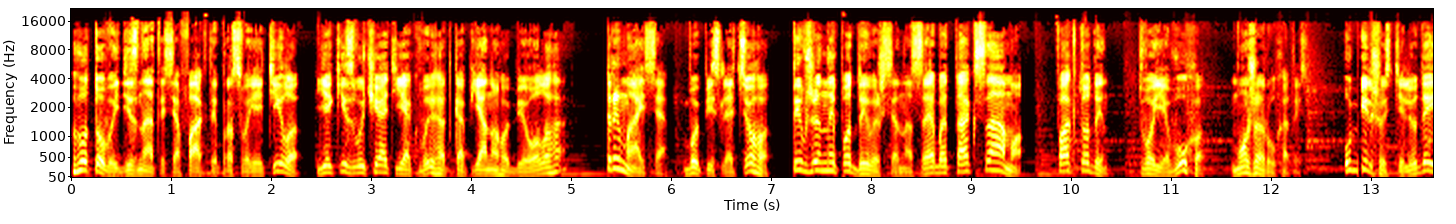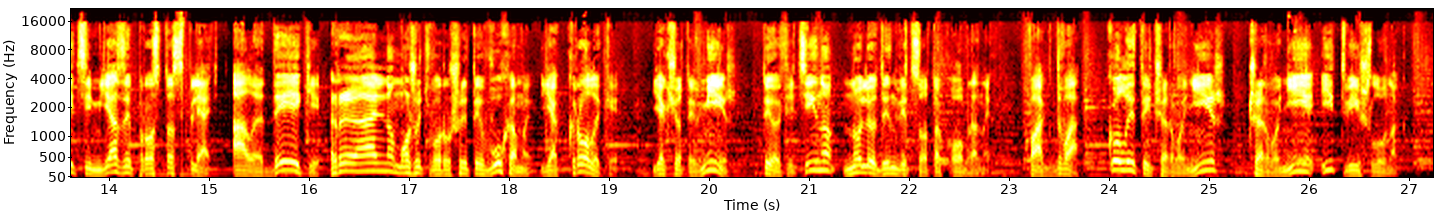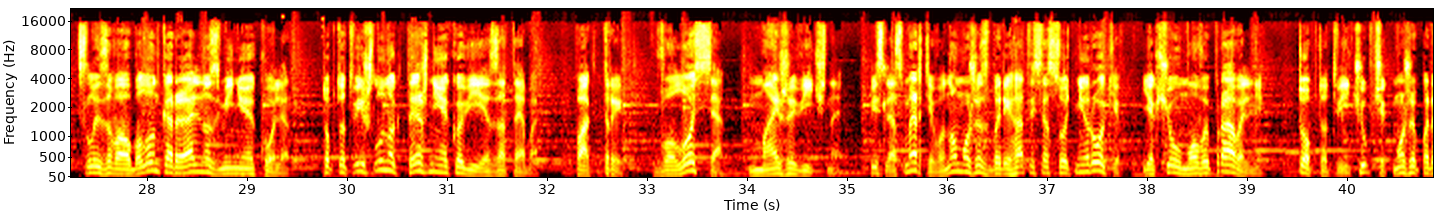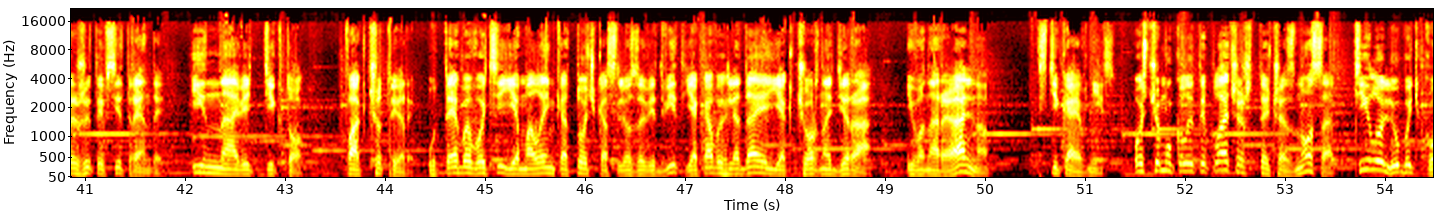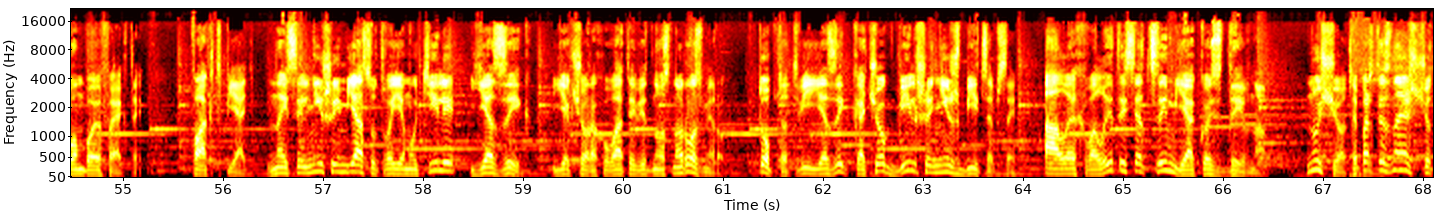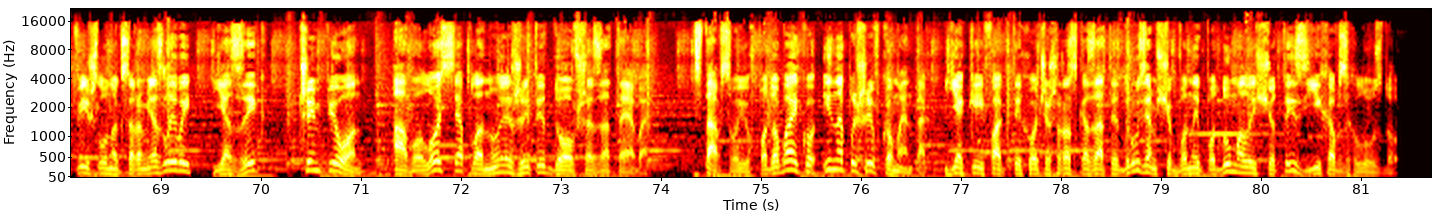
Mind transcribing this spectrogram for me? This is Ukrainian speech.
Готовий дізнатися факти про своє тіло, які звучать як вигадка п'яного біолога? Тримайся, бо після цього ти вже не подивишся на себе так само. Факт 1. Твоє вухо може рухатись. У більшості людей ці м'язи просто сплять, але деякі реально можуть ворушити вухами, як кролики. Якщо ти вмієш, ти офіційно 0,1% обраних. Факт 2. Коли ти червонієш, червоніє і твій шлунок. Слизова оболонка реально змінює колір, тобто твій шлунок теж ніяковіє за тебе. Факт 3. Волосся майже вічне. Після смерті воно може зберігатися сотні років, якщо умови правильні. Тобто твій чубчик може пережити всі тренди, і навіть TikTok. Факт 4. У тебе в оці є маленька точка сльозовідвід, яка виглядає як чорна діра, і вона реально стікає вниз. Ось чому, коли ти плачеш, тече з носа, тіло любить комбо-ефекти. Факт 5. Найсильніший м'яз у твоєму тілі язик, якщо рахувати відносно розміру. Тобто твій язик качок більше, ніж біцепси, але хвалитися цим якось дивно. Ну що, тепер ти знаєш, що твій шлунок сором'язливий, язик чемпіон, а волосся планує жити довше за тебе. Став свою вподобайку і напиши в коментах, який факт ти хочеш розказати друзям, щоб вони подумали, що ти з'їхав з глузду.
